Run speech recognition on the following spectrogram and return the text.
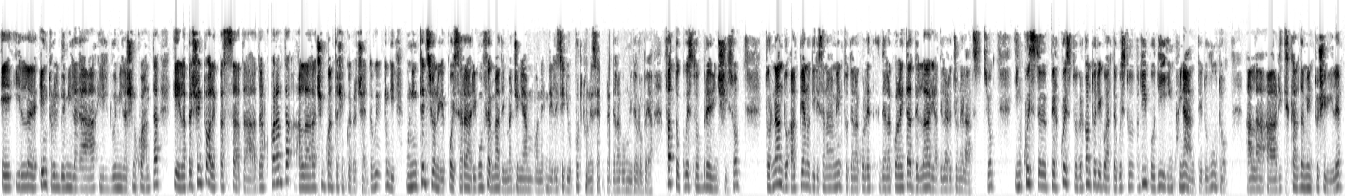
il, entro il, 2000, il 2050 e la percentuale è passata dal 40 al 55%, quindi un'intenzione che poi sarà riconfermata, immaginiamo, nelle sedi opportune sempre della Comunità Comunità Europea. Fatto questo breve inciso, tornando al piano di risanamento della, della qualità dell'aria della Regione Lazio, questo, per, questo, per quanto riguarda questo tipo di inquinante dovuto al riscaldamento civile,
